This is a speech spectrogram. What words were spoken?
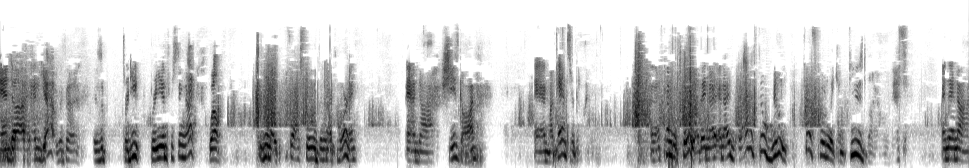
and, uh, and yeah, it was a, it was a pretty, pretty interesting night. Well, you know, flash forward to the next morning, and, uh, she's gone, and my pants are gone. And that's kind of the story of it. And I, and I, and I was still really just totally confused by all of this. And then, uh,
